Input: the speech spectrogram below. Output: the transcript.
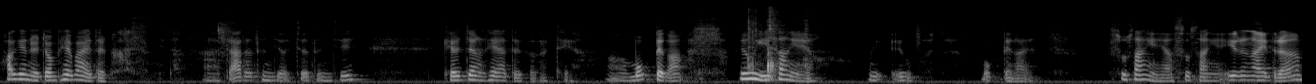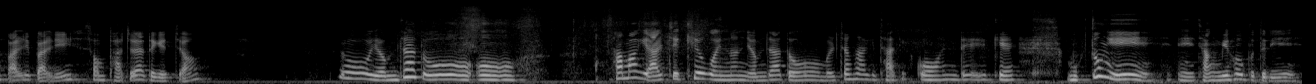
확인을 좀 해봐야 될 것 같습니다. 아, 자르든지 어쩌든지 결정을 해야 될 것 같아요. 어, 목대가 이거 이상해요. 이거 보세요. 목대가 수상해요. 수상해. 이런 아이들은 빨리빨리 손 봐줘야 되겠죠. 요 염자도 어, 사막이 알지 키우고 있는 염자도 멀쩡하게 잘 있고 한데 이렇게 묵둥이 장미 허브들이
